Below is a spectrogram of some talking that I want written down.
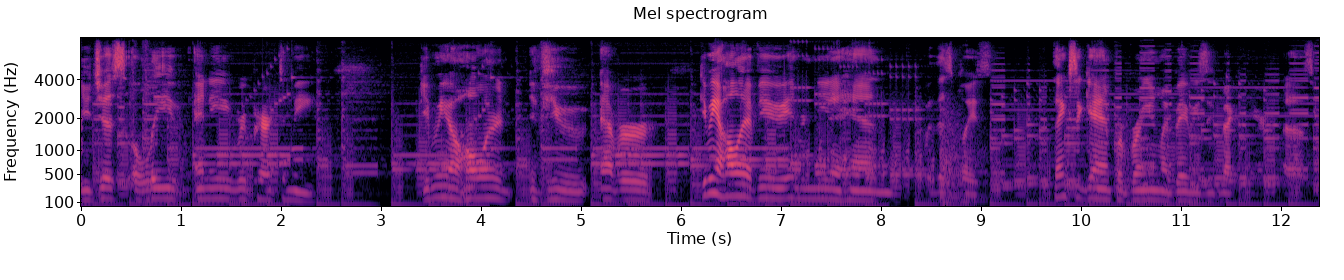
You just leave any repair to me. Give me a holler if you ever... Give me a holler if you ever need a hand with this place. Thanks again for bringing my babies back here. Uh,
